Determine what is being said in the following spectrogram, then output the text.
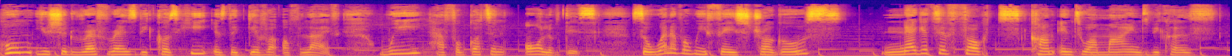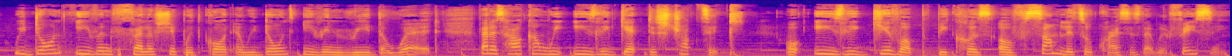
Whom you should reverence because he is the giver of life. We have forgotten all of this. So, whenever we face struggles, negative thoughts come into our minds because we don't even fellowship with God and we don't even read the word. That is how come we easily get distracted or easily give up because of some little crisis that we're facing.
